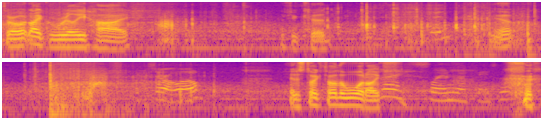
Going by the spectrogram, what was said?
Throw it like really high. If you could. Good. Yep. Start low. Yeah, just like throw the water like I slammed my face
